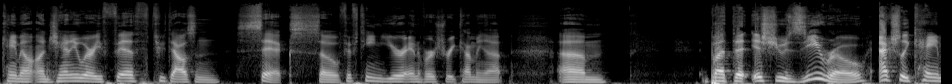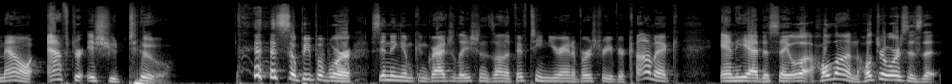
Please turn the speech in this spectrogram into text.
came out on January 5th, 2006. So 15 year anniversary coming up. Um, but that issue zero actually came out after issue two. so people were sending him congratulations on the 15 year anniversary of your comic and he had to say well hold on hold your horses that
